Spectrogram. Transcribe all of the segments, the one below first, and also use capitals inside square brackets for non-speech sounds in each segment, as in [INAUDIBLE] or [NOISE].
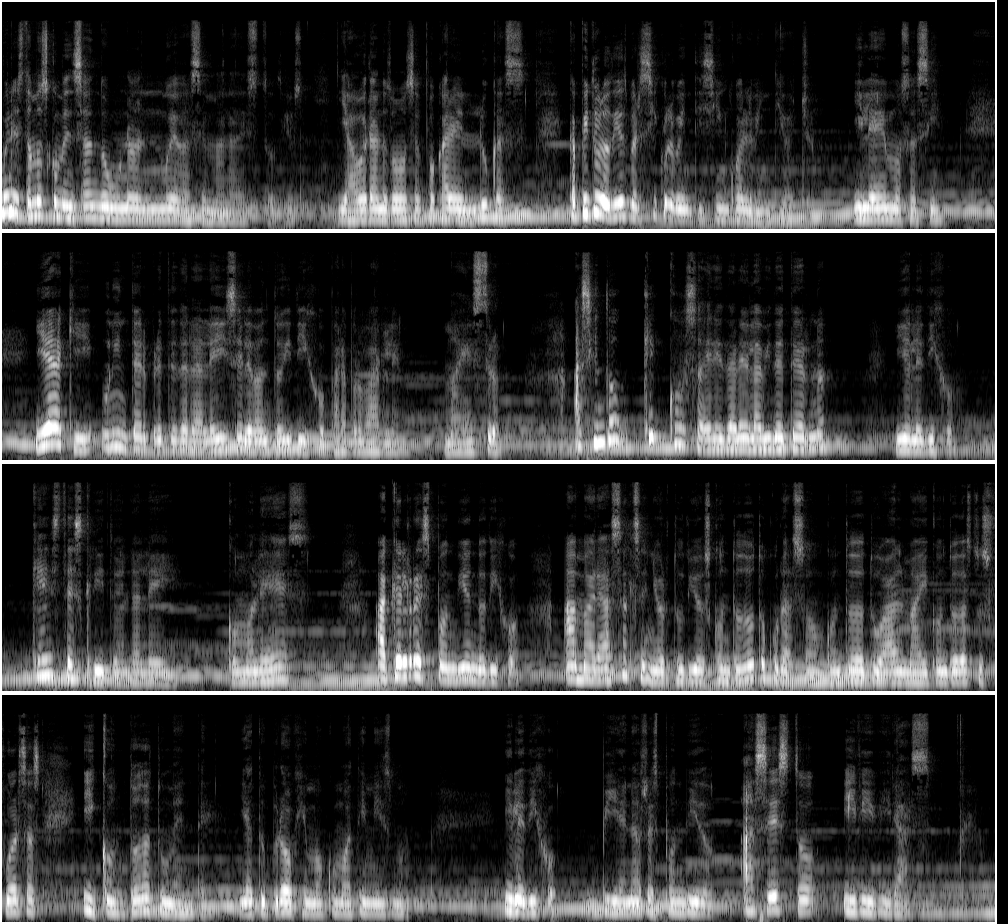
Bueno, estamos comenzando una nueva semana de estudios y ahora nos vamos a enfocar en Lucas, capítulo 10, versículo 25 al 28. Y leemos así. Y he aquí, un intérprete de la ley se levantó y dijo para probarle, Maestro, ¿haciendo qué cosa heredaré la vida eterna? Y él le dijo, ¿qué está escrito en la ley? ¿Cómo lees? Aquel respondiendo dijo, Amarás al Señor tu Dios con todo tu corazón, con toda tu alma y con todas tus fuerzas y con toda tu mente, y a tu prójimo como a ti mismo. Y le dijo, bien has respondido, haz esto y vivirás.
